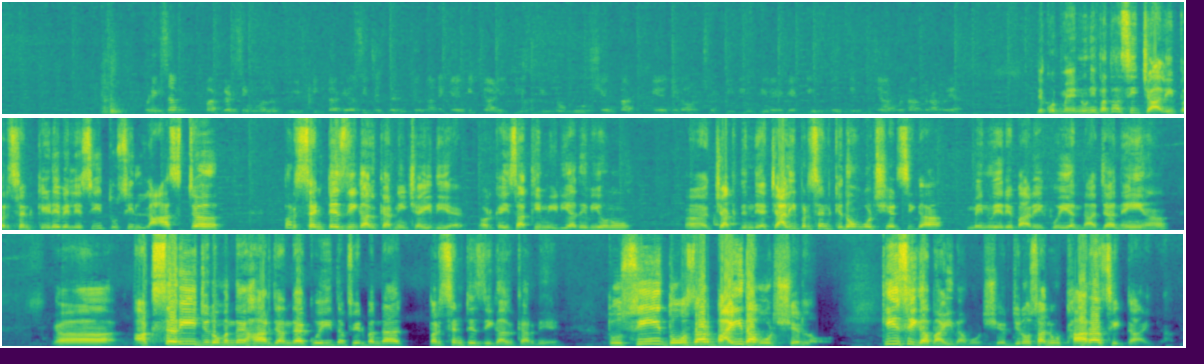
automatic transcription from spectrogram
ਬੜਿੰਗ ਸਾਹਿਬ, ਭਗਤ ਸਿੰਘ ਵੱਲੋਂ ਟਵੀਟ ਕੀਤਾ ਗਿਆ ਸੀ, ਜਿਸ ਦੇ ਵਿੱਚ ਉਹਨਾਂ ਨੇ ਕਿਹਾ ਕਿ 40% ਤੋਂ ਵੋਟ ਸ਼ੇਅਰ ਘਟ ਕੇ ਜਿਹੜਾ ਉਹ 36% ਰਹਿ ਗਿਆ ਕਿ ਉਹਦੇ ਉੱਤੇ ਵਿਚਾਰ ਵਟਾਂਦਰਾ ਹੋਇਆ? ਦੇਖੋ, ਮੈਨੂੰ ਨਹੀਂ ਪਤਾ ਸੀ 40% ਕਿਹੜੇ ਵੇਲੇ ਸੀ, ਤੁਸੀਂ ਲਾਸਟ ਪਰਸੈਂਟੇਜ ਦੀ ਗੱਲ ਕਰਨੀ ਚਾਹੀਦੀ ਹੈ ਔਰ ਕਈ ਸਾਥੀ ਮੀਡੀਆ ਦੇ ਵੀ ਉਹਨੂੰ ਚੱਕ ਦਿੰਦੇ ਆ। 40% ਕਿਦੋਂ ਵੋਟ ਸ਼ੇਅਰ ਸੀਗਾ? ਮੈਨੂੰ ਇਹਦੇ ਬਾਰੇ ਕੋਈ ਅੰਦਾਜ਼ਾ ਨਹੀਂ ਆ। ਅਕਸਰ ਹੀ ਜਦੋਂ ਬੰਦਾ ਹਾਰ ਜਾਂਦਾ ਕੋਈ ਤਾਂ ਫਿਰ ਬੰਦਾ ਪਰਸੈਂਟੇਜ ਦੀ ਗੱਲ ਕਰਦੇ ਹੈ ਤੁਸੀਂ 2022 ਦਾ ਵੋਟ ਸ਼ੇਅਰ ਲਓ। ਕੀ ਸੀਗਾ ਬਾਈ ਦਾ ਵੋਟ ਸ਼ੇਅਰ ਜਦੋਂ ਸਾਨੂੰ 18 ਸੀਟਾਂ ਆਈਆਂ।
